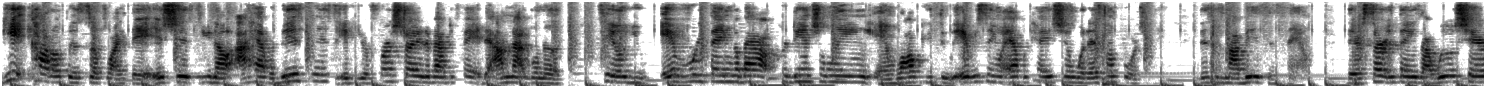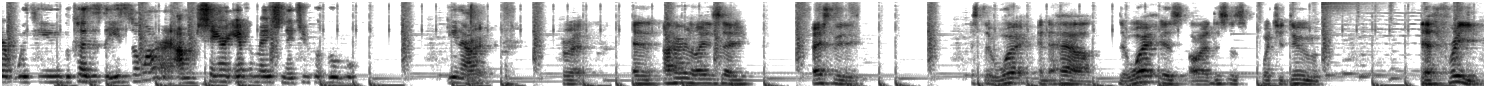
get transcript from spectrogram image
get caught up in stuff like that. It's just, you know, I have a business. If you're frustrated about the fact that I'm not gonna tell you everything about credentialing and walk you through every single application, well that's unfortunate. This is my business now. There are certain things I will share with you because it's easy to learn. I'm sharing information that you could Google. You know. Right. Correct. And I heard a lady say basically it's the what and the how. The what is, all right, this is what you do. That's free.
